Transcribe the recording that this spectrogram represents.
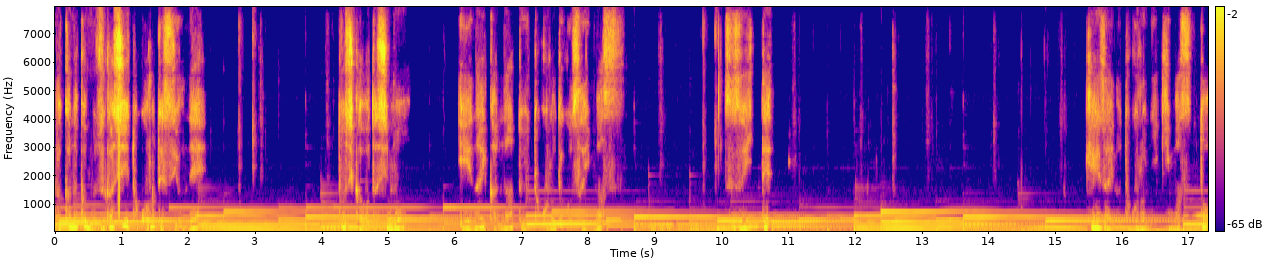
なかなか難しいところですよね。としか私も言えないかなというところでございます。続いて、経済のところに行きますと、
